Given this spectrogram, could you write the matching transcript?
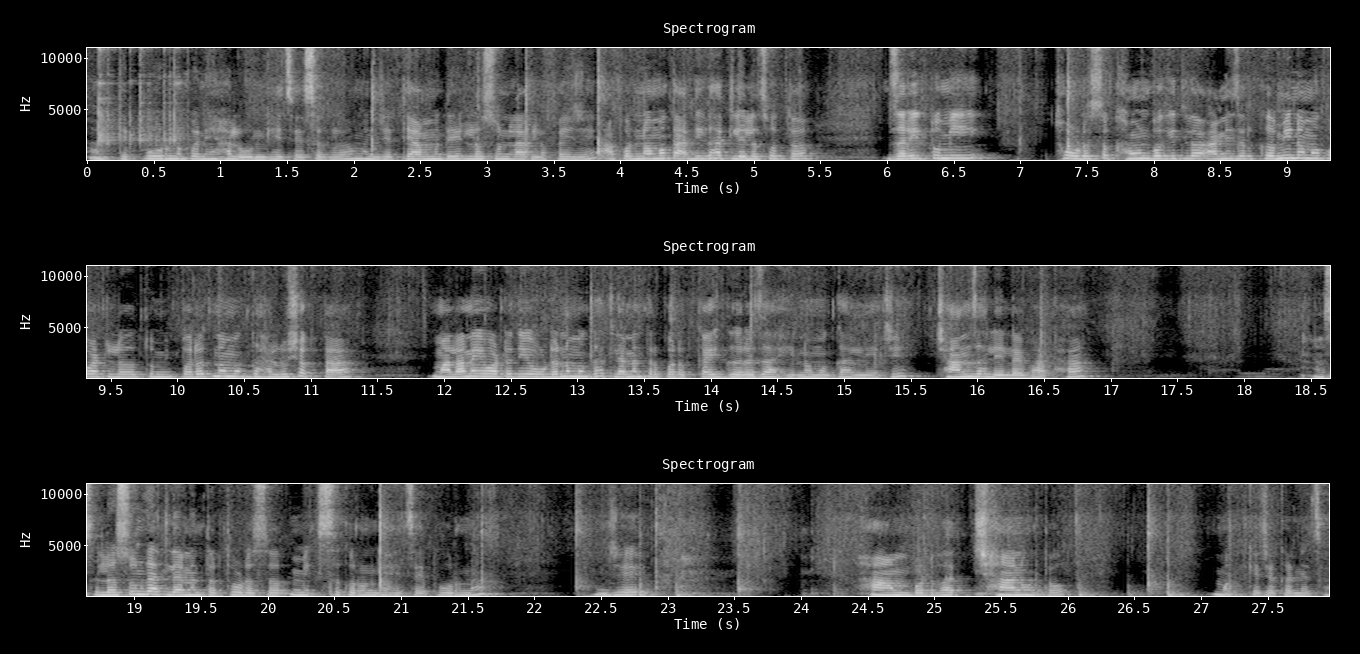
आणि ते पूर्णपणे हलवून घ्यायचं आहे सगळं. म्हणजे त्यामध्ये लसूण लागलं पाहिजे. आपण नमक आधी घातलेलंच होतं. जरी तुम्ही थोडंसं खाऊन बघितलं आणि जर कमी नमक वाटलं तुम्ही परत नमक घालू शकता. मला नाही वाटत एवढं नमक घातल्यानंतर परत काही गरज आहे नमक घालण्याची. छान झालेला आहे भात हा. असं लसूण घातल्यानंतर थोडंसं मिक्स करून घ्यायचं आहे पूर्ण. म्हणजे हा आंबट भात छान होतो. मक्याच्या कण्याचा.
